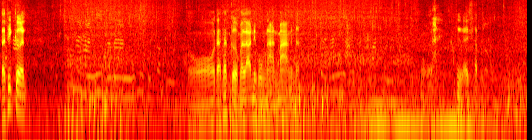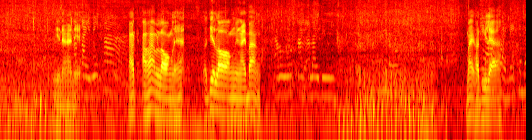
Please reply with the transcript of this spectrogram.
แต่ที่เกิด ที่มาทำนี่ประมาณยี่สิบกว่าปีอ๋อ แต่ถ้าเกิดมาแล้วนี่คงนานมากเลยนะเกิดอันนี้หลายศตวรรษคนแล้วโอ้ยหลายสัตว์นี่นะฮะเนี่ยไก่ไม่ฆ่าเอา เอาให้มาลองเลยฮะ เราจะลองยังไงบ้าง เอาไก่อะไรดีนี่เลยไม่เขาวที่แล้วไก่เล็กใช่ไหม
